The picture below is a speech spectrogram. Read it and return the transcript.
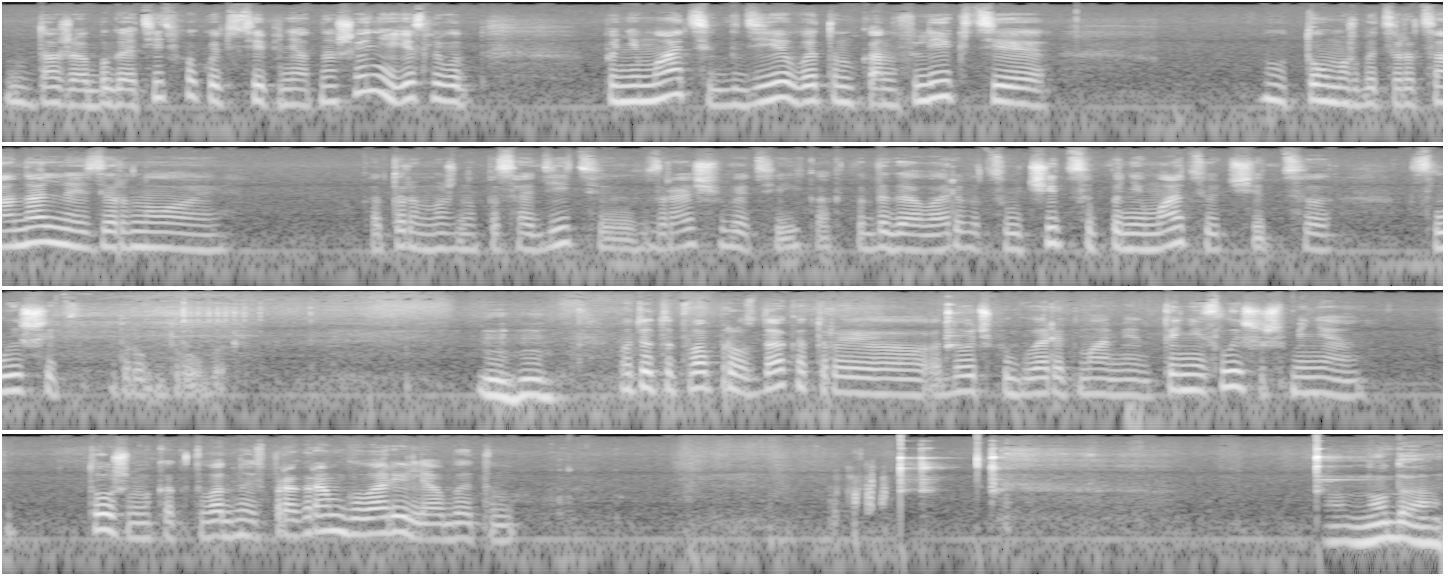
ну, даже обогатить в какой-то степени отношения, если вот понимать, где в этом конфликте ну, то, может быть, рациональное зерно, которое можно посадить, э, взращивать и как-то договариваться, учиться понимать, учиться слышать друг друга. Мгм. Вот этот вопрос, да, который э, дочка говорит маме, ты не слышишь меня. Тоже мы как-то в одной из программ говорили об этом. Ну да,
